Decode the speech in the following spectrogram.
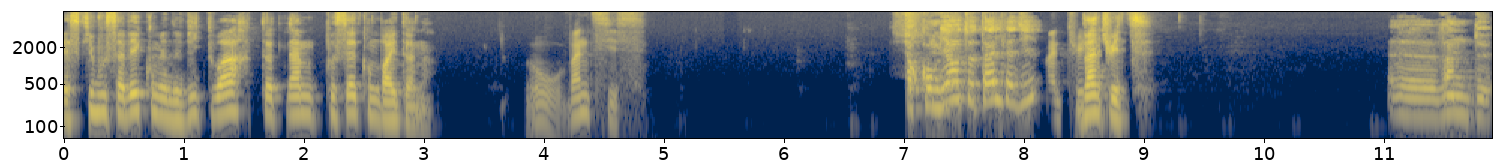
Est-ce que vous savez combien de victoires Tottenham possède contre Brighton? Oh, 26. Sur combien au total, t'as dit? 28. 22. Euh,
